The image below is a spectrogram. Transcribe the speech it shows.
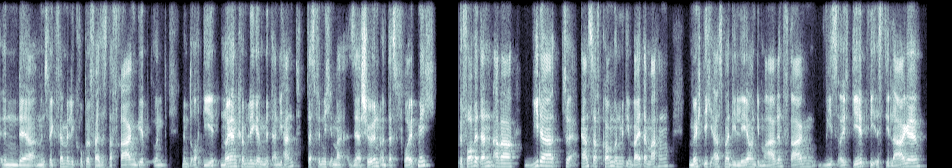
in der Münzweg Family Gruppe, falls es da Fragen gibt und nimmt auch die Neuankömmlinge mit an die Hand. Das finde ich immer sehr schön und das freut mich. Bevor wir dann aber wieder zu Ernsthaft kommen und mit ihm weitermachen, möchte ich erstmal die Lea und die Maren fragen, wie es euch geht, wie ist die Lage?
